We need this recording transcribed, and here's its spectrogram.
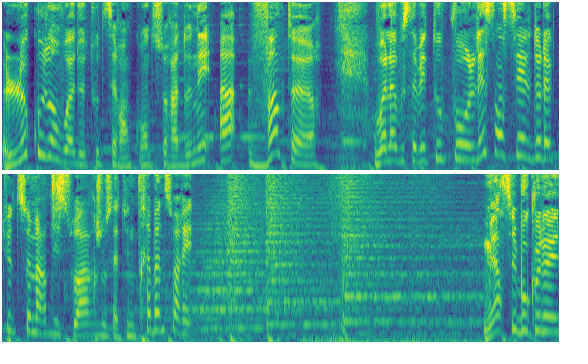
Le coup d'envoi de toutes ces rencontres sera donné à 20h. Voilà, vous savez tout pour l'essentiel de l'actu de ce mardi soir. Je vous souhaite une très bonne soirée. Merci beaucoup Noémie.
